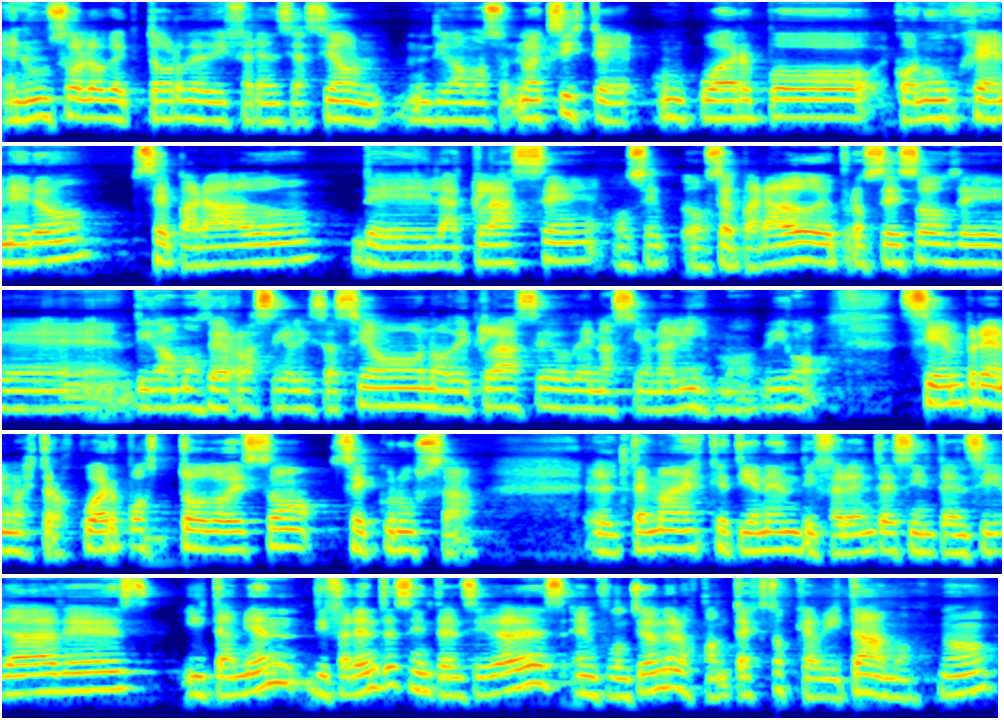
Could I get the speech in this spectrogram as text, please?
en un solo vector de diferenciación. Digamos, no existe un cuerpo con un género separado de la clase o, separado de procesos de, digamos, de racialización o de clase o de nacionalismo. Digo, siempre en nuestros cuerpos todo eso se cruza. El tema es que tienen diferentes intensidades y también diferentes intensidades en función de los contextos que habitamos, ¿no?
